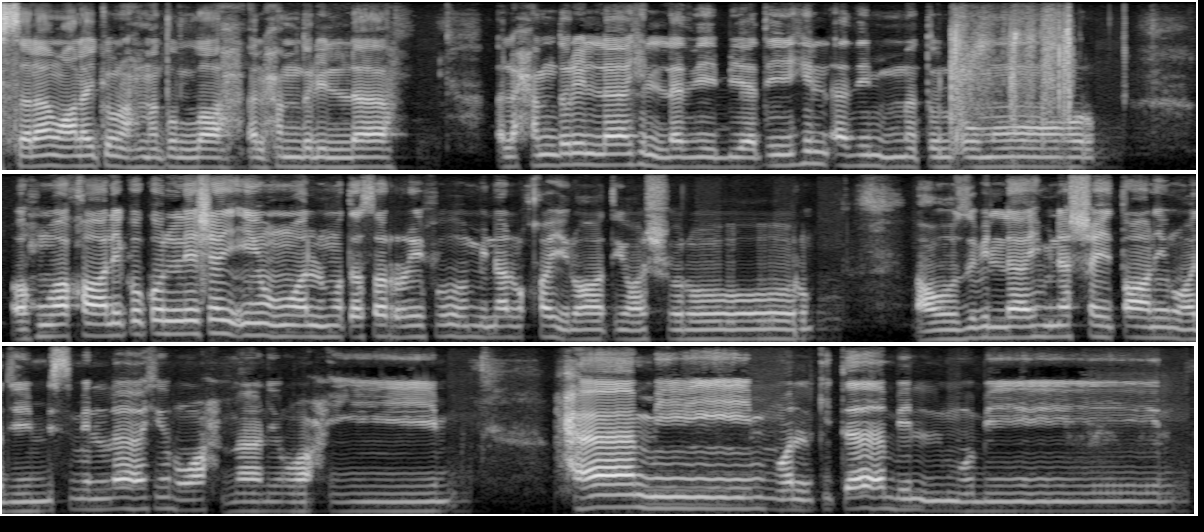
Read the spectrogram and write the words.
السلام عليكم ورحمة الله. الحمد لله. الحمد لله الذي بيده الأذمة الأمور. وهو خالق كل شيء والمتصرف من الخيرات والشرور. أعوذ بالله من الشيطان الرجيم. بسم الله الرحمن الرحيم. حاميم. والكتاب المبين.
